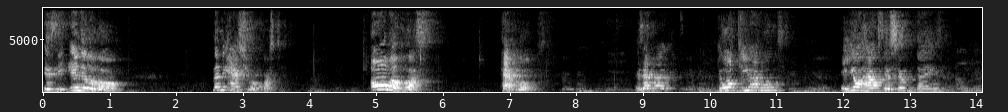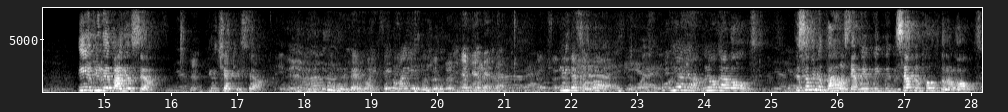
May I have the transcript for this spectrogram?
is the end of the law. Let me ask you a question. All of us have laws. Is that right? Do, all, do you have laws? In your house, there's certain things. Even if you live by yourself, you check yourself. Who moved that glass? Ain't nobody in but you. That's a law. Oh, yeah, yeah. We all got laws. There's something about us that we, we, we self-impose with our laws.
